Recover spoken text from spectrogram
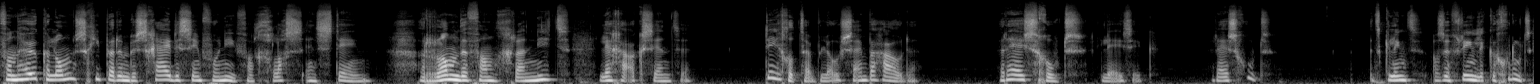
Van Heukelom schiep er een bescheiden symfonie van glas en steen. Randen van graniet leggen accenten. Tegeltableaus zijn behouden. Reis goed, lees ik. Reis goed. Het klinkt als een vriendelijke groet,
